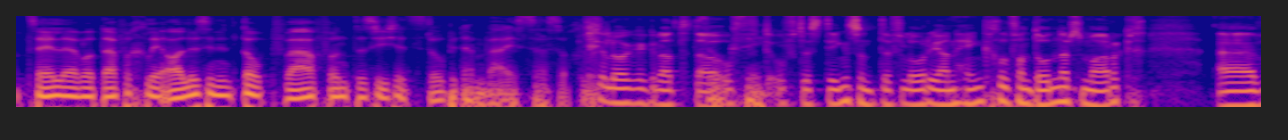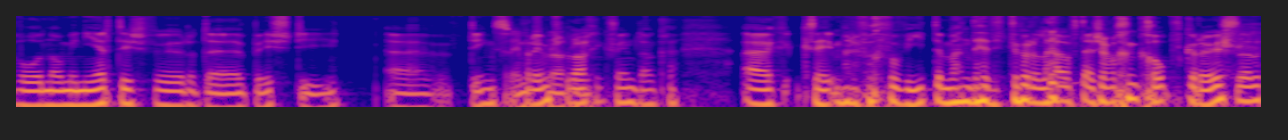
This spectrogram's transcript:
erzählen will. Er will einfach ein alles in den Topf werfen und das ist jetzt hier bei dem Weiss auch so ein Ich schaue gerade da So auf, auf das Dings und der Florian Henkel von Donnersmark, äh, wo nominiert ist für den besten äh, Dings, Fremdsprachig. Film, danke. Äh, sieht man einfach von weitem, wenn der durchläuft, der ist einfach ein Kopf grösser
